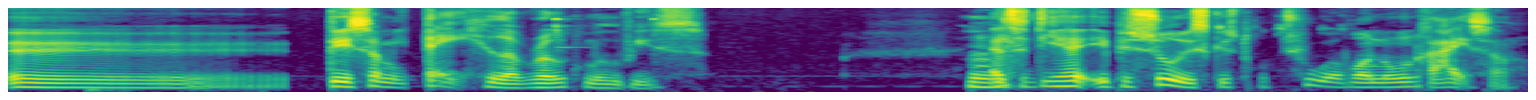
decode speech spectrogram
øh, det, som i dag hedder road movies. Mhm. Altså de her episodiske strukturer, hvor nogen rejser.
